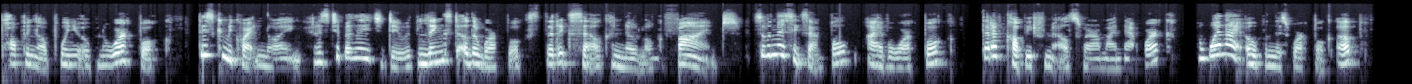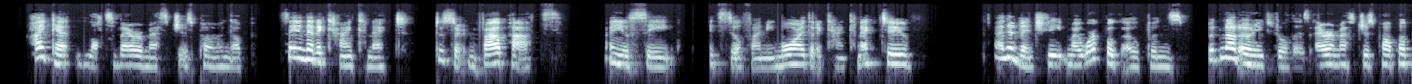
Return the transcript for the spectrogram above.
popping up when you open a workbook. This can be quite annoying and is typically to do with links to other workbooks that Excel can no longer find. So in this example, I have a workbook that I've copied from elsewhere on my network and when I open this workbook up, I get lots of error messages popping up saying that it can't connect to certain file paths. And you'll see it's still finding more that it can't connect to. And eventually my workbook opens, but not only did all those error messages pop up,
